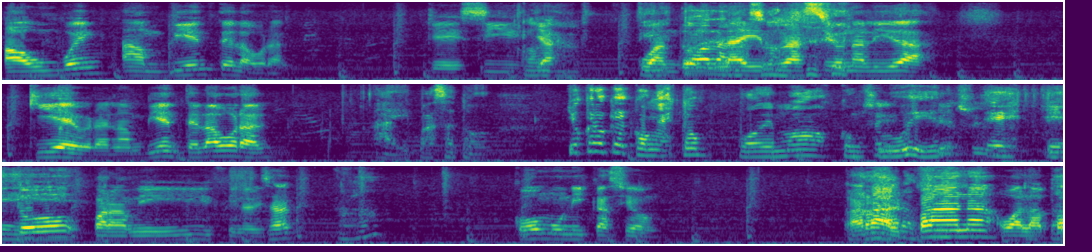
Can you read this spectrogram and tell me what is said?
a un buen ambiente laboral. Que si ya, cuando la irracionalidad quiebra el ambiente laboral, Ahí pasa todo. Yo creo que con esto podemos concluir. igual. este, y todo, para mí finalizar, Ajá. comunicación. Claro, al pana sí, o a la total.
